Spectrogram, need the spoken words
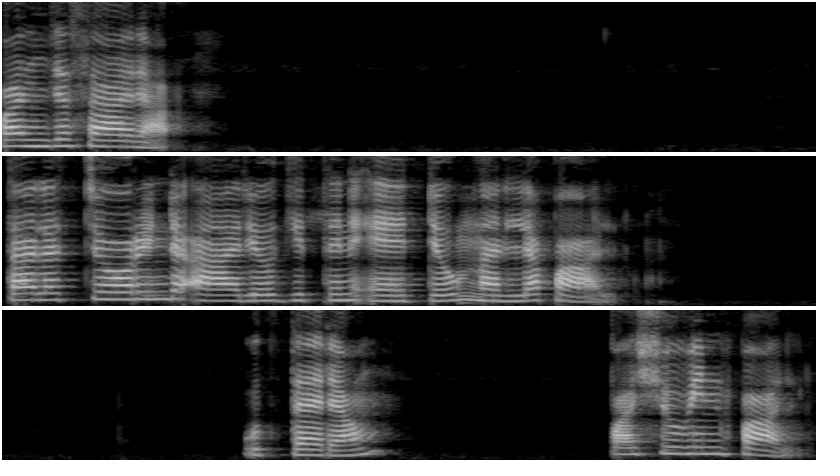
പഞ്ചസാര. തലച്ചോറിന്റെ ആരോഗ്യത്തിന് ഏറ്റവും നല്ല പാൽ. ഉത്തരം പശുവിൻ പാൽ.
